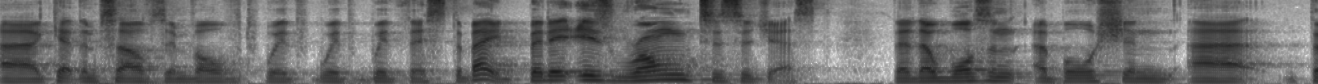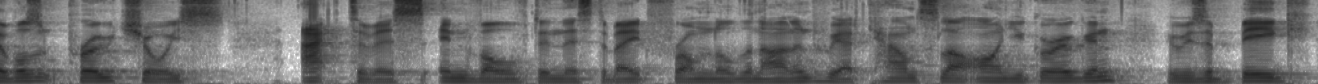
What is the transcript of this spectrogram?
uh, get themselves involved with, with, with this debate. But it is wrong to suggest that there wasn't abortion, uh, there wasn't pro-choice activists involved in this debate from Northern Ireland. We had Councillor Áine Grogan, who is a big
